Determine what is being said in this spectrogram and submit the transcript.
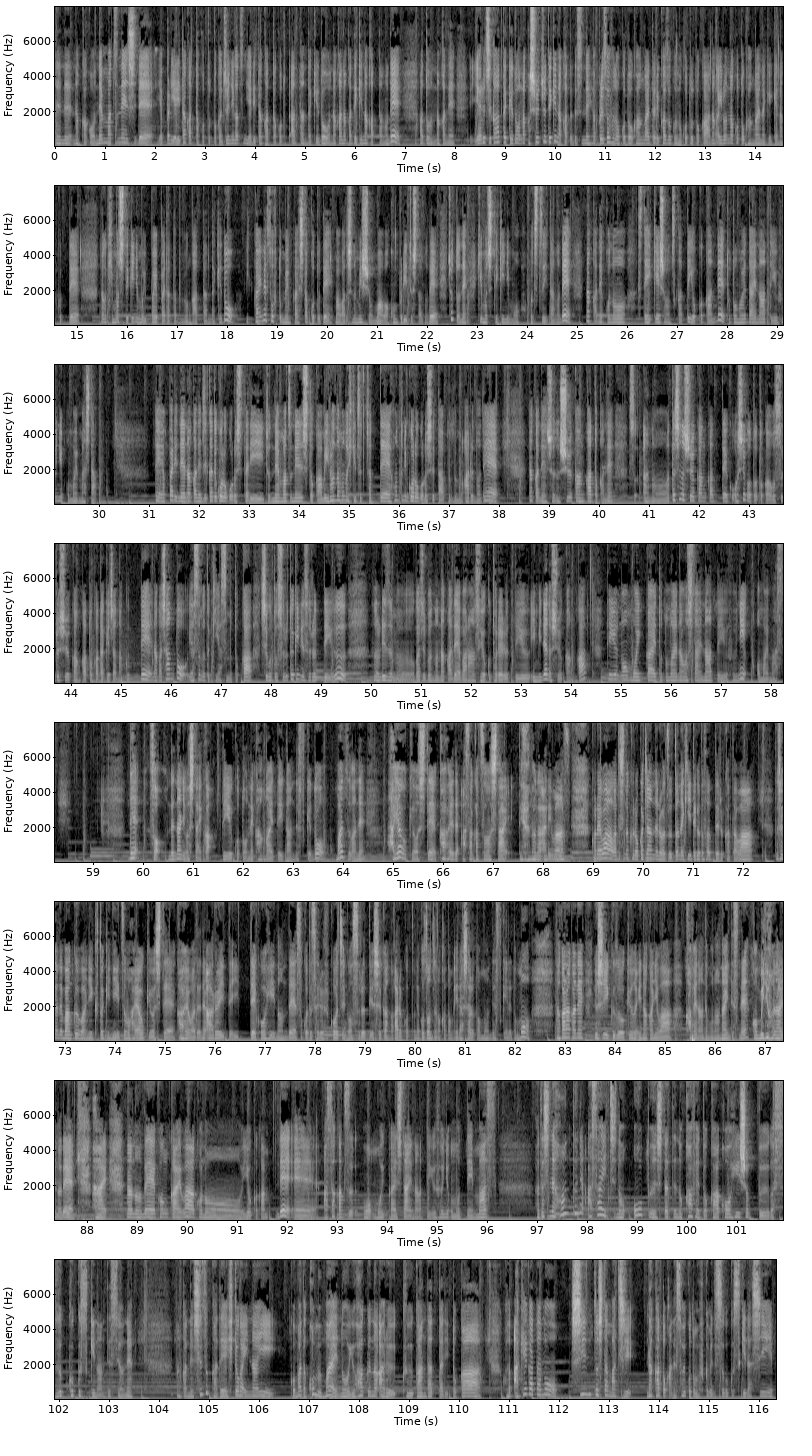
でねなんかこう年末年始でやっぱりやりたかったこととか12月にやりたかったことってあったんだけどなかなかできなかったのであとなんかねやる時間あったけどなんか集中できなかったですねやっぱり祖父のことを考えたり家族のこととかなんかいろんなことを考えなきゃいけなくってなんか気持ち的にもいっぱいいっぱいだった部分があったんだけど一回ね祖父と面会したことで、まあ、私のミッション1はコンプリートしたのでちょっとね気持ち的にも落ち着いたのでなんかねこのステイケーションを使って4日間で整えたいなっていうふうに思いました。でやっぱりねなんかね実家でゴロゴロしてたりちょっと年末年始とかいろんなもの引きずっちゃって本当にゴロゴロしてた部分もあるのでなんかねその習慣化とかねあの私の習慣化ってこうお仕事とかをする習慣化とかだけじゃなくってなんかちゃんと休む時休むとか仕事する時にするっていうそのリズムが自分の中でバランスよく取れるっていう意味での習慣化っていうのをもう一回整え直したいなっていうふうに思います。でそうで何をしたいかっていうことをね考えていたんですけどまずはね早起きをしてカフェで朝活をしたいっていうのがあります。これは私の黒子チャンネルをずっとね聞いてくださってる方は私がねバンクーバーに行く時にいつも早起きをしてカフェまでね歩いて行ってコーヒー飲んでそこでセルフコーチングをするっていう習慣があることねご存知の方もいらっしゃると思うんですけれどもなかなかね吉幾三級の田舎にはカフェなんてものはないんですね。コンビニもないのではい。なので今回はこの4日間で、えー、朝活をもう一回したいなっていうふうに思っています。私ね本当に朝一のオープンしたてのカフェとかコーヒーショップがすっごく好きなんですよね。なんかね静かで人がいないこうまだ混む前の余白のある空間だったりとかこの明け方のシーンとした街中とかねそういうことも含めてすごく好きだし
